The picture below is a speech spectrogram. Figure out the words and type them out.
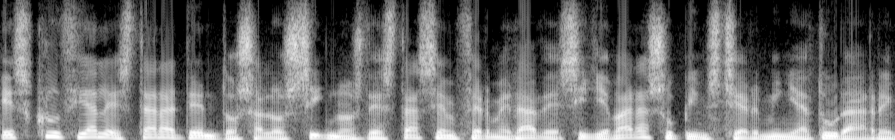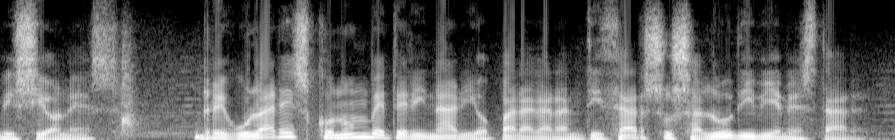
Es crucial estar atentos a los signos de estas enfermedades y llevar a su pincher miniatura a revisiones regulares con un veterinario para garantizar su salud y bienestar.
